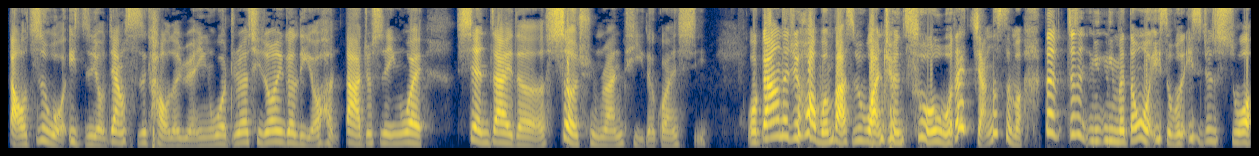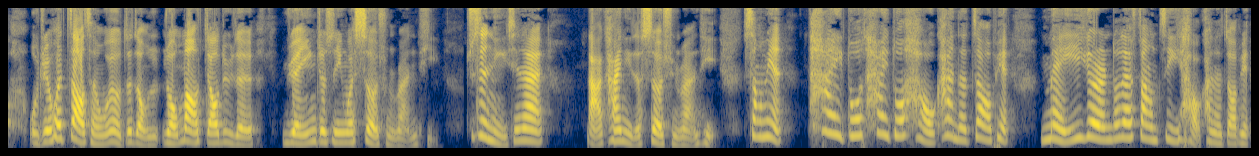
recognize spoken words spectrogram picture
导致我一直有这样思考的原因，我觉得其中一个理由很大，就是因为现在的社群软体的关系。我刚刚那句话文法是不是完全错误？我在讲什么？但就是你你们懂我意思。我的意思就是说，我觉得会造成我有这种容貌焦虑的原因，就是因为社群软体。就是你现在打开你的社群软体上面。太多太多好看的照片，每一个人都在放自己好看的照片。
